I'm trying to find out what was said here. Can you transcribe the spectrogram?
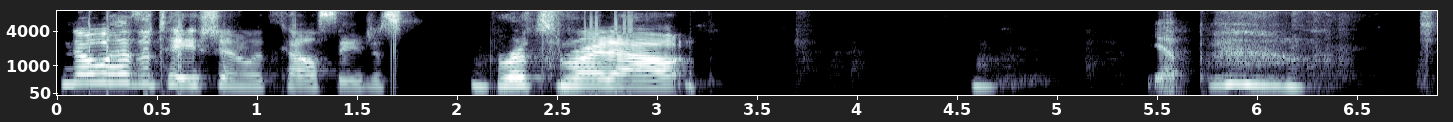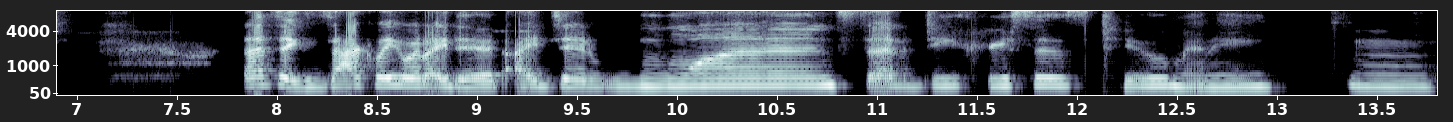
no hesitation with Kelsey. Just rips right out. Yep. That's exactly what I did. I did one set of decreases too many. Mm.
